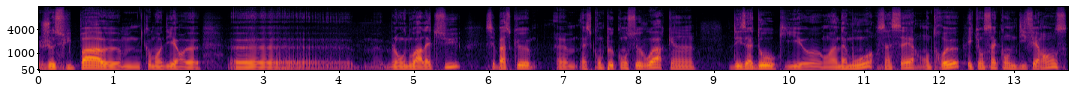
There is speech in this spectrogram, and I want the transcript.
je suis pas euh, comment dire euh, blanc ou noir là-dessus, c'est parce que est-ce qu'on peut concevoir qu'un des ados qui ont un amour sincère entre eux et qui ont 50 différences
